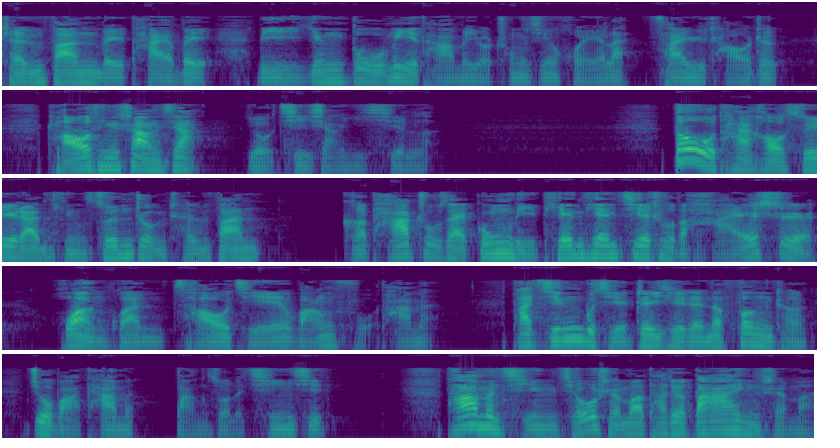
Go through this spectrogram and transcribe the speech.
陈蕃为太尉，李英、杜密他们又重新回来参与朝政，朝廷上下又气象一新了。窦太后虽然挺尊重陈蕃，可她住在宫里，天天接触的还是宦官曹节、王府他们，她经不起这些人的奉承，就把他们当做了亲信。他们请求什么，他就答应什么；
